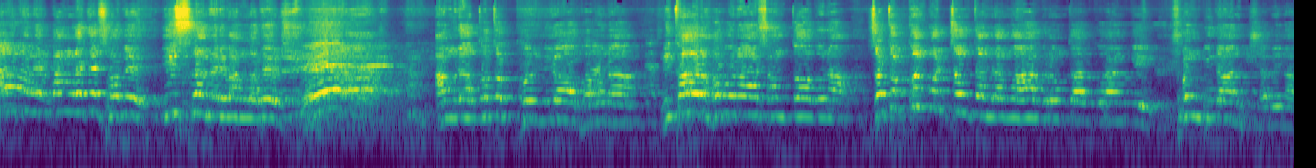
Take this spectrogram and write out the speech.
বাংলাদেশ হবে ইসলামের বাংলাদেশ। আমরা ততক্ষণ নীরব হব না নিথর হব না শান্ত হব না। যতক্ষণ পর্যন্ত আমরা মহাগ্রন্থ আল কোরআনকে সংবিধান হিসাবে না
